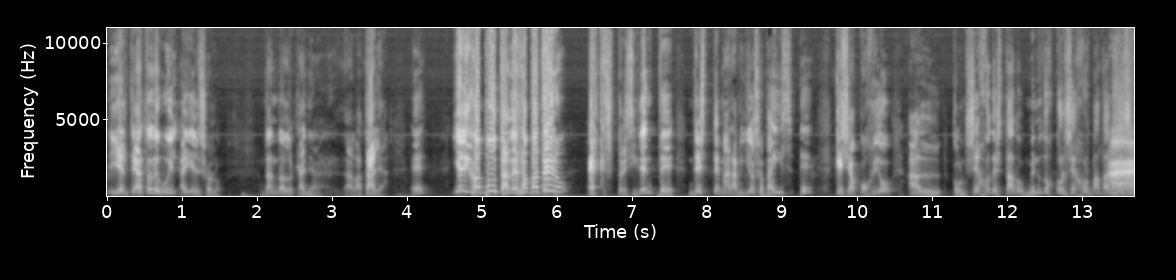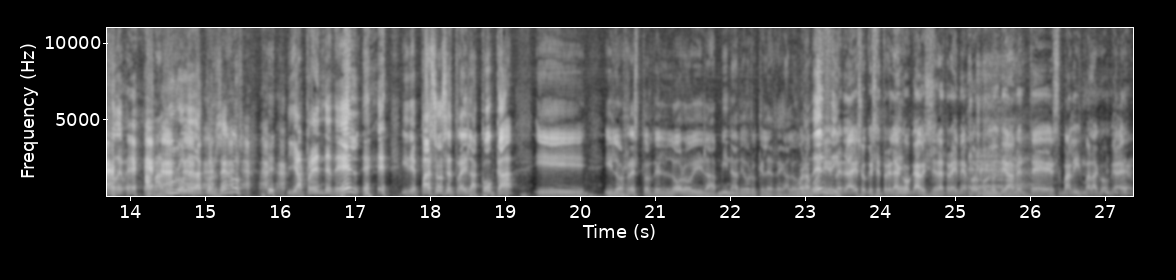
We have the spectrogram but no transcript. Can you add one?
y el teatro de Will ahí él solo, dando la caña, la batalla. ¿eh? Y el hijo puta de Zapatero, expresidente de este maravilloso país, ¿eh? que se acogió al Consejo de Estado. Menudos consejos va dando hijo de... A Maduro le da consejos y aprende de él. y de paso se trae la coca y, y los restos del oro y la mina de oro que le regaló Bueno, pues Nadelci. es verdad eso que se trae la ¿Eh? coca, a ver si se la trae mejor, porque últimamente es malísima la coca, ¿eh?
